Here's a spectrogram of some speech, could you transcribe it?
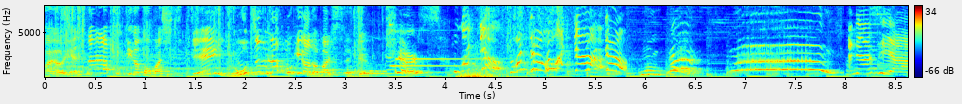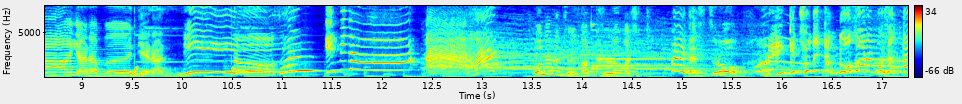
과연 옛날 라볶이가 더 맛있을지? 요즘 라볶이가 더 맛있을지? Cheers! 안녕하세요 여러분. 예란니 도설입니다. 아하! 오늘은 저희가 달랑같이 특별 게스트로 우리 인기 초대장 도설을 모셨다!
